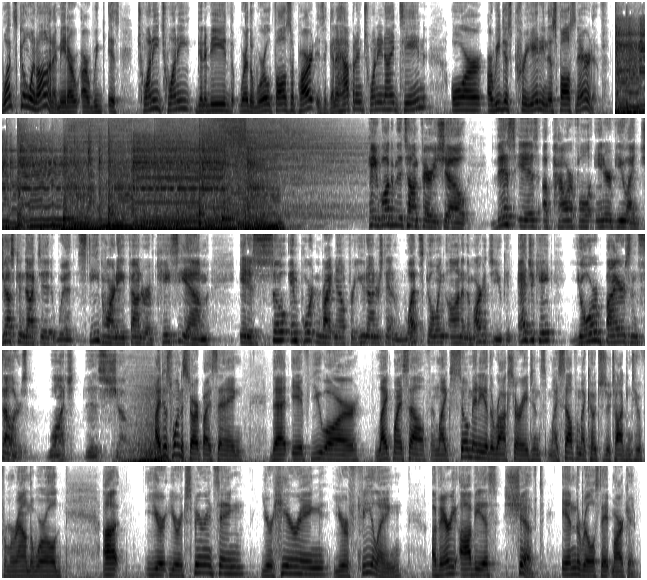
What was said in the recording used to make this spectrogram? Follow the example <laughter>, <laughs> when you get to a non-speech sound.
what's going on? I mean, are, are we is 2020 going to be where the world falls apart? Is it going to happen in 2019, or are we just creating this false narrative? Hey, welcome to the Tom Ferry Show. This is a powerful interview I just conducted with Steve Harney, founder of KCM. It is so important right now for you to understand what's going on in the market so you can educate your buyers and sellers. Watch this show. I just want to start by saying that if you are like myself and like so many of the Rockstar agents, myself and my coaches are talking to from around the world, uh, you're, you're experiencing, you're hearing, you're feeling a very obvious shift in the real estate market.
